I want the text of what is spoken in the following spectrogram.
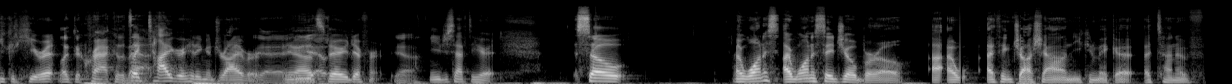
you could hear it. like the crack of the it's bat. like Tiger hitting a driver. Yeah, you know, yeah. it's very different. yeah. You just have to hear it. So, I want to I want to say Joe Burrow. I, I I think Josh Allen. You can make a, a ton of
